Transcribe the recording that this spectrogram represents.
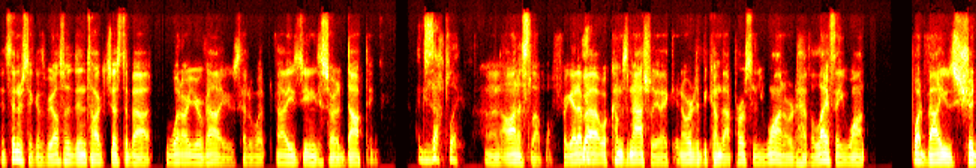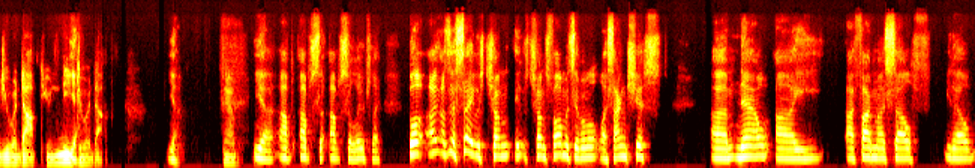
It's interesting because we also didn't talk just about what are your values and what values do you need to start adopting Exactly. on an honest level. Forget about what comes naturally. Like in order to become that person you want, or to have the life that you want, what values should you adopt? You need Yeah. to adopt. Yeah, ab- abso- absolutely. But as I say, it was tran- it was transformative. I'm a lot less anxious um, now. I I find myself, you know,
